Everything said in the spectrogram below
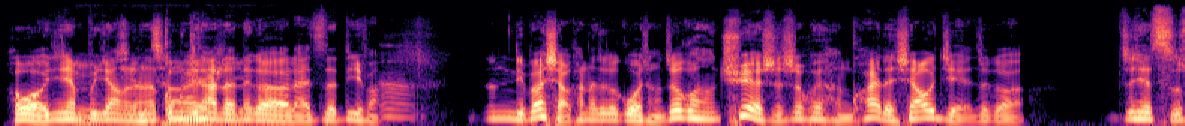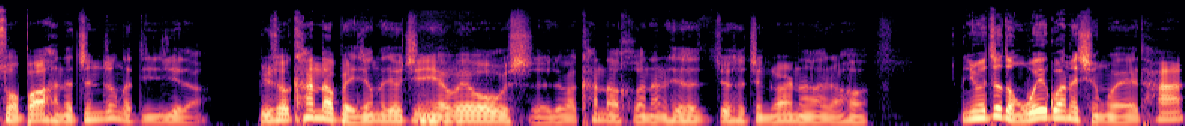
和我意见不一样的人，攻击他的那个来自的地方。嗯，你不要小看了这个过程，这个过程确实是会很快的消解这个这些词所包含的真正的敌意的。比如说看到北京的就今夜 vivo 五十，对吧？看到河南的就是就是整个呢，然后因为这种微观的行为，它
